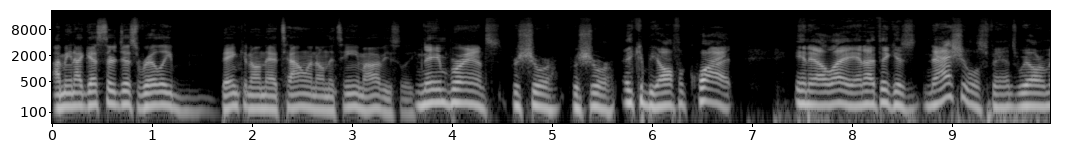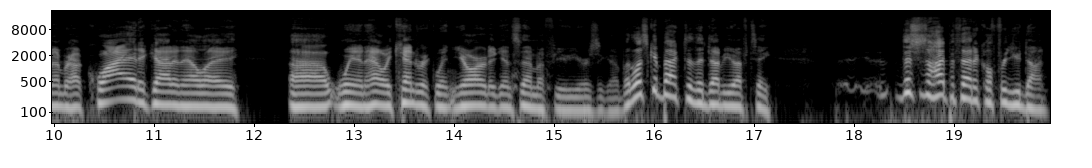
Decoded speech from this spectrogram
I mean, I guess they're just really banking on that talent on the team, obviously. Name brands for sure, for sure. It could be awful quiet in L.A. And I think as Nationals fans, we all remember how quiet it got in L.A. Uh, when Howie Kendrick went yard against them a few years ago. But let's get back to the WFT. This is a hypothetical for you, Don,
